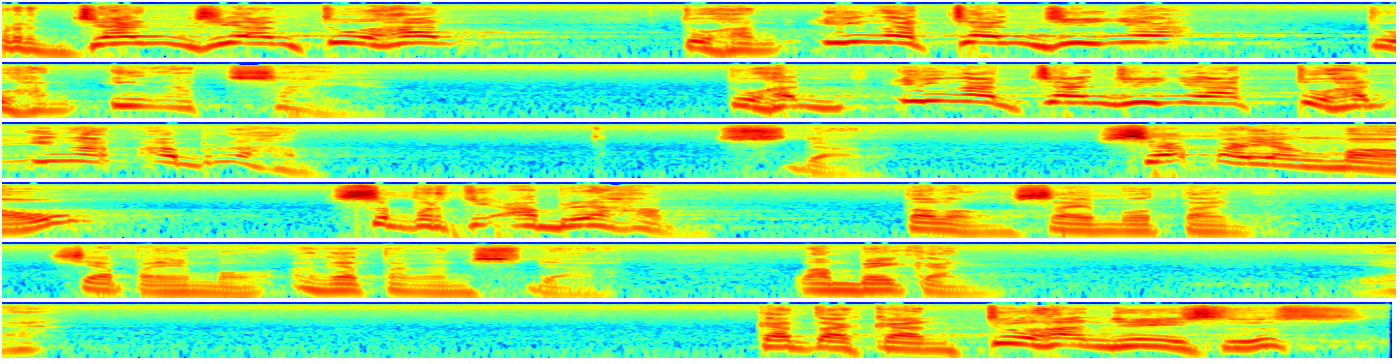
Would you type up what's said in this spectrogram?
Perjanjian Tuhan, Tuhan ingat janjinya, Tuhan ingat saya. Tuhan ingat janjinya, Tuhan ingat Abraham. Saudara, siapa yang mau seperti Abraham? Tolong saya mau tanya. Siapa yang mau? Angkat tangan saudara. Lambaikan. Ya. Katakan, Tuhan Yesus,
